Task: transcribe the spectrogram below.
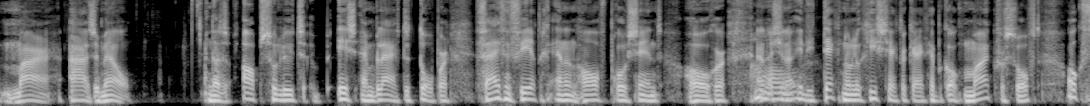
maar ASML. En dat is absoluut, is en blijft de topper. 45,5% hoger. Oh. En als je nou in die technologie sector kijkt, heb ik ook Microsoft. Ook 15,3%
